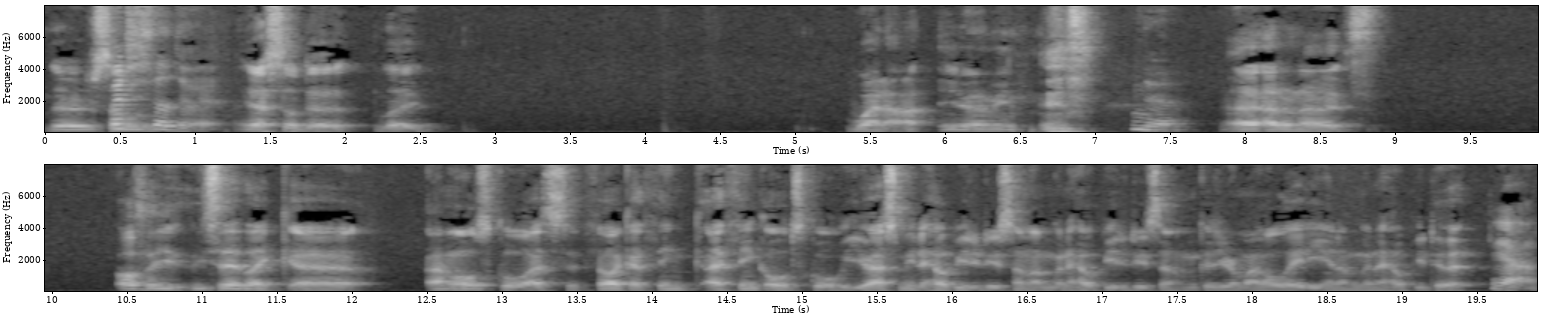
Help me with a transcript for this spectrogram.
there's some. but you still do it. Yeah, I still do it. Like, why not? You know what I mean? Yeah. I, I don't know. It's also you, you said like uh, I'm old school. I feel like I think I think old school. You asked me to help you to do something. I'm gonna help you to do something because you're my old lady, and I'm gonna help you do it. Yeah.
